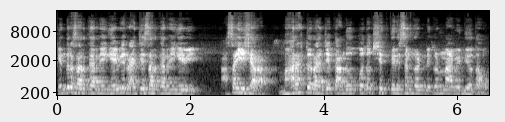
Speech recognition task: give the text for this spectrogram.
केंद्र सरकारने घ्यावी राज्य सरकारने घ्यावी असा इशारा महाराष्ट्र राज्य कांदा उत्पादक शेतकरी संघटनेकडून आम्ही देत आहोत.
